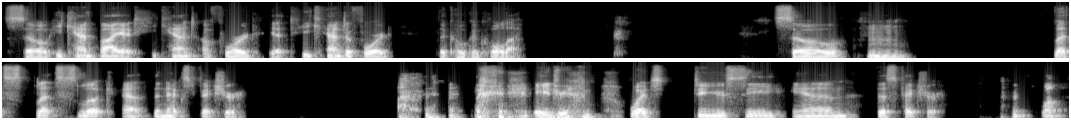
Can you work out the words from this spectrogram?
So he can't buy it. He can't afford it. He can't afford the Coca-Cola. So, hmm. Let's let's look at the next picture. Adrian, what do you see in this picture? well,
